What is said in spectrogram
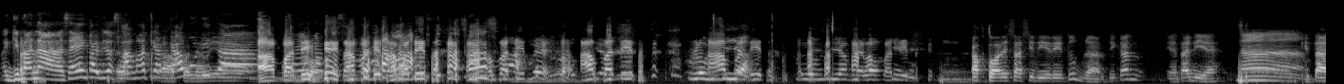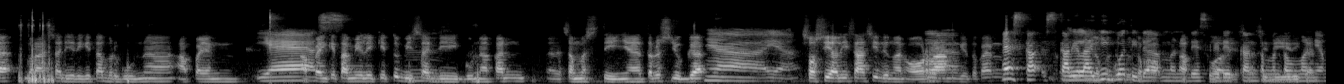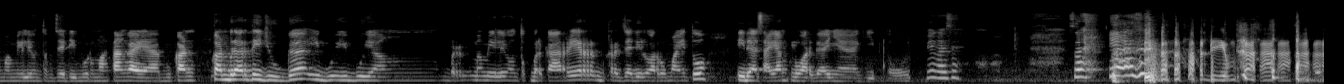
Gimana? Saya nggak bisa selamatkan Apa kamu? Dita. Apa dit? Apa dit? Apa dit? Apa dit? Apa dit? Belum siap. Belum siap belokin. dit? Aktualisasi diri itu berarti kan ya tadi ya Nah, kita merasa diri kita berguna apa yang yes. apa yang kita miliki itu bisa Hmm. digunakan eh, semestinya terus juga Ya, ya. sosialisasi dengan orang Iya. gitu kan Eh seka- sekali lagi gue tidak ak- mendiskreditkan teman-teman kan. yang memilih untuk jadi ibu rumah tangga ya. Bukan bukan berarti juga ibu-ibu yang ber- memilih untuk berkarir bekerja di luar rumah itu tidak sayang keluarganya gitu. Iya nggak sih? Saya, iya? Diem.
